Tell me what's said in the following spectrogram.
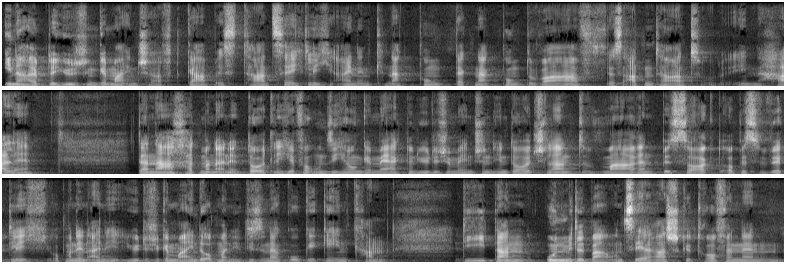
Innerhalb der jüdischen Gemeinschaft gab es tatsächlich einen Knackpunkt. Der Knackpunkt war das Attentat in Halle Danach hat man eine deutliche Verunsicherung gemerkt und jüdische Menschen in Deutschland waren besorgt, ob es wirklich, ob man in eine jüdische Gemeinde, ob man in die Synagoge gehen kann. Die dann unmittelbar und sehr rasch getroffenen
